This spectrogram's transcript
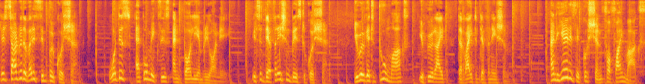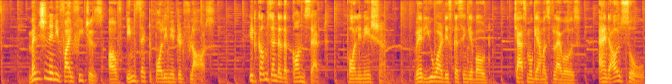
Let's start with a very simple question. What is apomixis and polyembryony? It's a definition based question. You will get 2 marks if you write the right definition. And here is a question for 5 marks. Mention any 5 features of insect pollinated flowers. It comes under the concept pollination, where you are discussing about chasmogamous flowers and also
